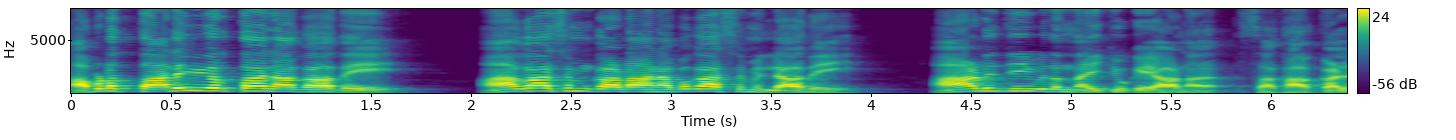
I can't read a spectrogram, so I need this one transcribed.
അവിടെ തലയുയർത്താനാകാതെ ആകാശം കാണാൻ അവകാശമില്ലാതെ ആടുജീവിതം നയിക്കുകയാണ് സഖാക്കൾ.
